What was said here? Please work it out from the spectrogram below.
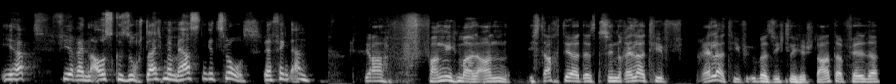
Ihr habt vier Rennen ausgesucht. Gleich mit dem ersten geht's los. Wer fängt an? Ja, fange ich mal an. Ich dachte ja, das sind relativ, relativ übersichtliche Starterfelder.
